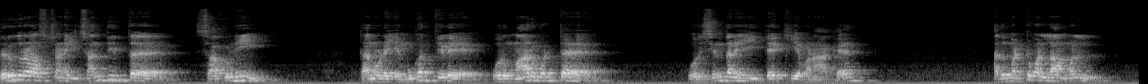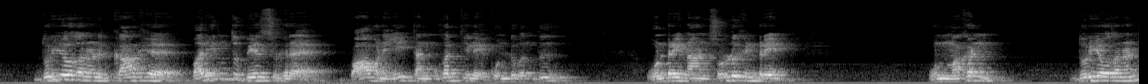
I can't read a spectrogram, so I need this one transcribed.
திருதராஷ்டிரனை சந்தித்த சகுனி தன்னுடைய முகத்திலே ஒரு மாறுபட்ட ஒரு சிந்தனையை தேக்கியவனாக அது மட்டுமல்லாமல் துரியோதனனுக்காக பரிந்து பேசுகிற பாவனையை தன் முகத்திலே கொண்டு வந்து ஒன்றை நான் சொல்லுகின்றேன். உன் மகன் துரியோதனன்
